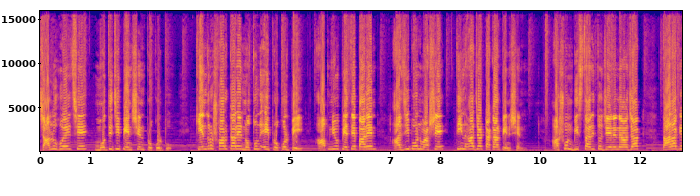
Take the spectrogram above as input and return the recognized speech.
চালু হয়েছে মোদিজি পেনশন প্রকল্প কেন্দ্র সরকারের নতুন এই প্রকল্পে আপনিও পেতে পারেন আজীবন মাসে তিন হাজার টাকার পেনশন। আসুন বিস্তারিত জেনে নেওয়া যাক। তার আগে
